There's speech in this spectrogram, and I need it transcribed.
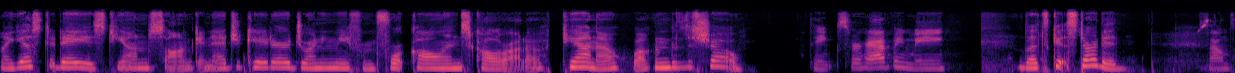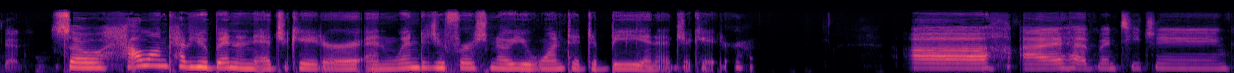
My guest today is Tiana Song, an educator joining me from Fort Collins, Colorado. Tiana, welcome to the show. Thanks for having me. Let's get started. Sounds good. So, how long have you been an educator and when did you first know you wanted to be an educator? Uh, I have been teaching,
